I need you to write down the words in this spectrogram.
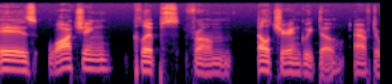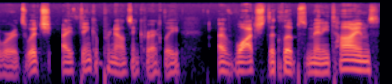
is watching clips from El Chiringuito afterwards, which I think I'm pronouncing correctly. I've watched the clips many times,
